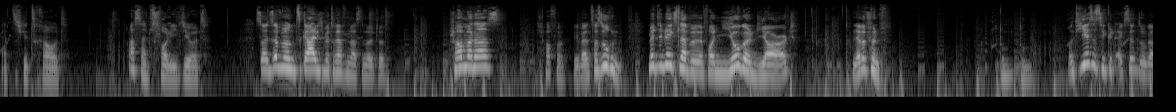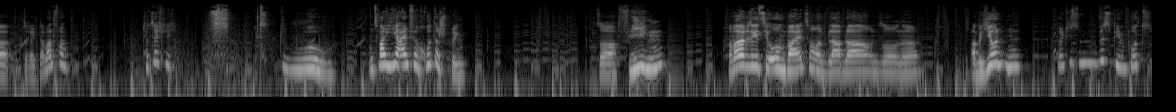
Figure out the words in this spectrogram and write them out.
Er hat sich getraut. Was ein Vollidiot. So, jetzt dürfen wir uns gar nicht mehr treffen lassen, Leute. Schauen wir das? Ich hoffe, wir werden es versuchen. Mit dem nächsten Level von Yogurt Yard. Level 5. Dumm, dumm. Und hier ist das Secret Exit sogar direkt am Anfang. Tatsächlich. Und zwar hier einfach runterspringen. So, fliegen. Normalerweise geht es hier oben weiter und bla bla und so, ne? Aber hier unten, bei diesem Wispy-Putz,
